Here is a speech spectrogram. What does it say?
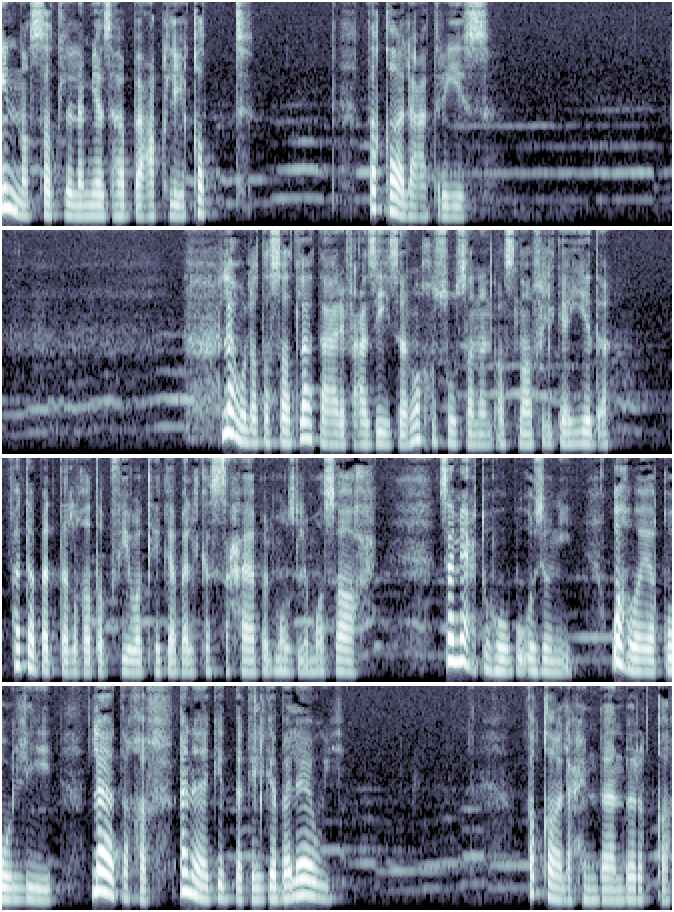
إن السطل لم يذهب بعقلي قط. فقال عتريس له لطسات لا تعرف عزيزا وخصوصا الأصناف الجيدة. فتبدى الغضب في وجه جبل كالسحاب المظلم وصاح. سمعته بأذني وهو يقول لي لا تخف أنا جدك الجبلاوي. فقال حمدان برقة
